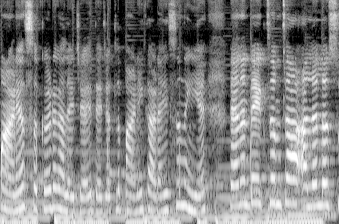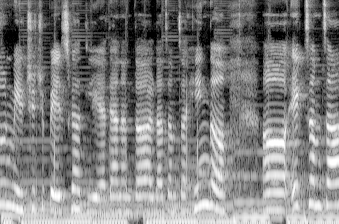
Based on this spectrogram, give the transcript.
पाण्यात सकट घालायची आहे त्याच्यातलं पाणी काढायचं नाही आहे. त्यानंतर एक चमचा आलं लसूण मिरचीची पेस्ट घातली आहे. त्यानंतर अर्धा चमचा हिंग एक चमचा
